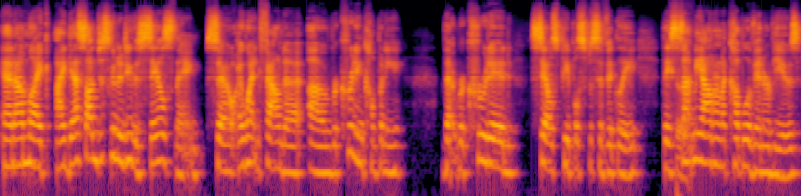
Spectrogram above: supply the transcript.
and I'm like, I guess I'm just going to do the sales thing. So I went and found a, a recruiting company that recruited salespeople specifically. They sent me out on a couple of interviews.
